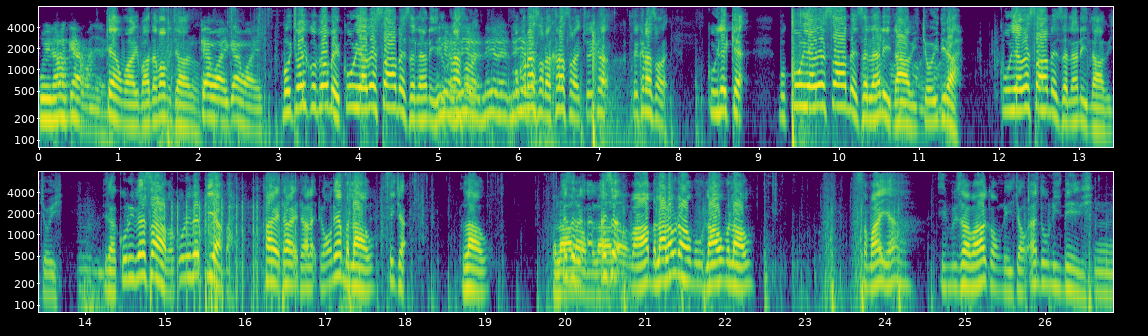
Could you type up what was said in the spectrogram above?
ကိုရတော့ကဲသွားကြတယ်ကန့်သွားပြီဘာတမှမကြားတော့ကန်ဝိုင်းကန်ဝိုင်းမို့ကြိုးကိုပြောမယ်ကိုရီးယားပဲစားမယ်ဇလန်းနေနေလို့ခခဏဏဆောဆောင်းင်းလိုက်နေနေခဏဆောင်းလိုက်ခဏဆောင်းလိုက်ကြိုးခဏခဏဆောင်းလိုက်ကိုရီးလက်ကက်မို့ကိုရီးယားပဲစားမယ်ဇလန်းနေလာပြီကြိုးကြီးတိလားကိုရီးယားပဲစားမယ်ဇလန်းနေလာပြီကြိုးကြီးတိလားကိုရီးပဲစားမှာကိုရီးပဲပြည့်ရမှာထားလိုက်ထားလိုက်ထားလိုက်ဒီကောင်တွေကမလာဘူးသိကြမလာဘူးမလားတော့မလားအဲ့စတော့မမလာတော့တော့မလာဘူးမလာဘူး စမိုင်းရအင်မူစာဘာကောင်နေကြောင်အန်တိုနီနေပြီอืม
